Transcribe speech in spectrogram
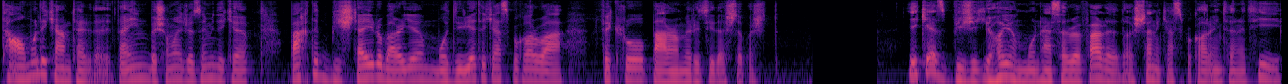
تعامل کمتری دارید و این به شما اجازه میده که وقت بیشتری رو برای مدیریت کسب و کار و فکر و برنامه ریزی داشته باشید. یکی از ویژگی های منحصر به فرد داشتن کسب و کار اینترنتی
